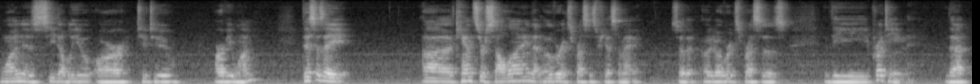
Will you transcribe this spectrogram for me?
One is CWR22RV1. This is a uh, cancer cell line that overexpresses PSMA. So that it overexpresses the protein that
